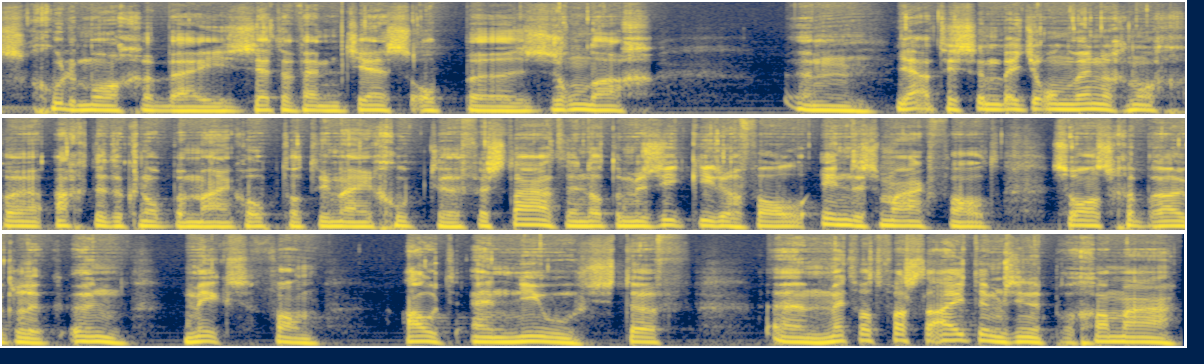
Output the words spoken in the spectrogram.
Goedemorgen bij ZFM Jazz op eh, zondag. Ehm, ja, het is een beetje onwennig nog eh, achter de knoppen... maar ik hoop dat u mij goed eh, verstaat... en dat de muziek in ieder geval in de smaak valt. Zoals gebruikelijk een mix van oud en nieuw stuff... Ehm, met wat vaste items in het programma...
